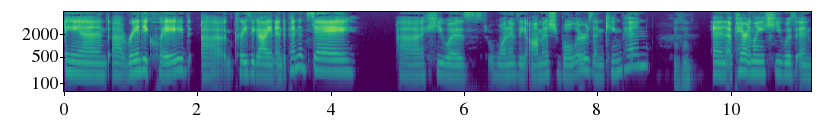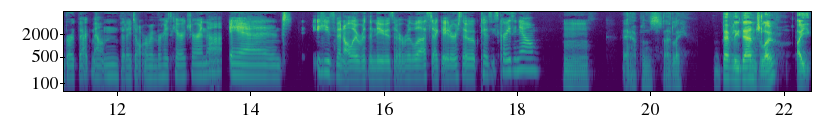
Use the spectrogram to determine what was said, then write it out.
And uh, Randy Quaid, uh, crazy guy in Independence Day. Uh, he was one of the Amish bowlers in Kingpin. hmm And apparently he was in Brokeback Mountain, but I don't remember his character in that. And he's been all over the news over the last decade or so because he's crazy now. Hmm. It happens, sadly. Beverly D'Angelo, I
